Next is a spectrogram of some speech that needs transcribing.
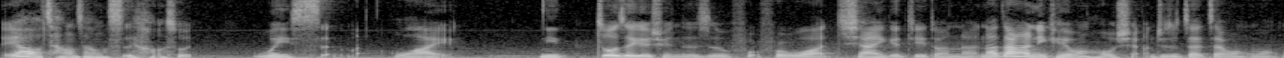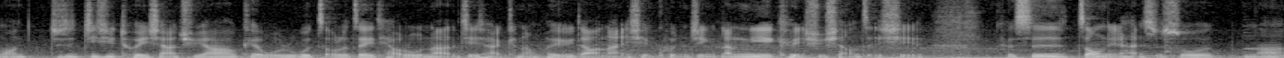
要常常思考说为什么？Why？你做这个选择是 for for what 下一个阶段？那那当然你可以往后想，就是再再往往往就是继续推下去。然后 OK，我如果走了这一条路，那接下来可能会遇到哪一些困境？那你也可以去想这些。可是重点还是说，那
